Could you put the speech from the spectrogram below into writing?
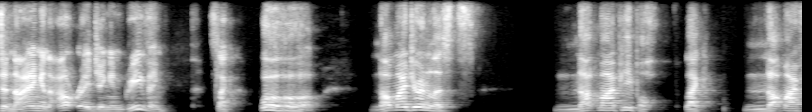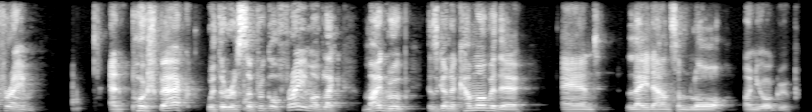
denying and outraging and grieving. It's like, whoa, whoa, whoa not my journalists, not my people, like not my frame, and push back with a reciprocal frame of like my group is going to come over there and lay down some law on your group,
